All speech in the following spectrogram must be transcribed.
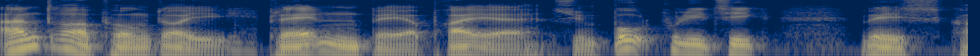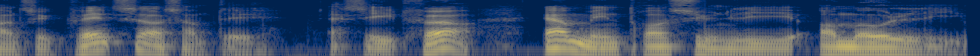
Andre punkter i planen bærer præg af symbolpolitik, hvis konsekvenser, som det er set før, er mindre synlige og målelige.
